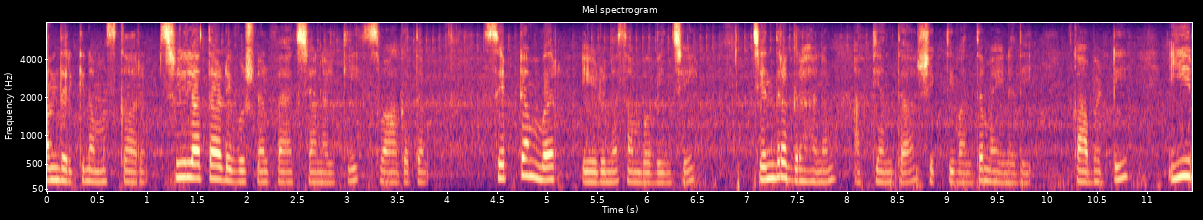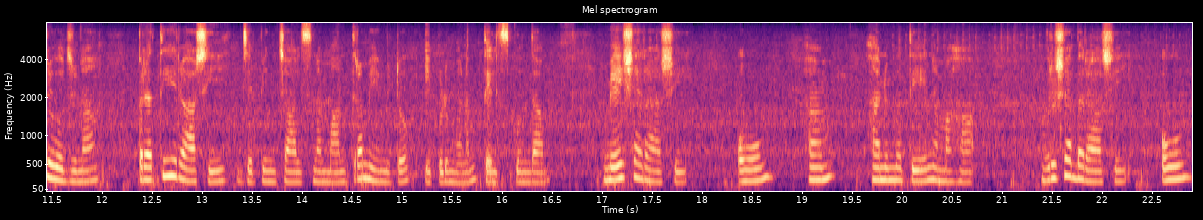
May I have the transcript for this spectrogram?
అందరికీ నమస్కారం. శ్రీలత డివోషనల్ ఫ్యాక్స్ ఛానల్కి స్వాగతం. సెప్టెంబర్ ఏడున సంభవించే చంద్రగ్రహణం అత్యంత శక్తివంతమైనది. కాబట్టి ఈ రోజున ప్రతి రాశి జపించాల్సిన మంత్రం ఏమిటో ఇప్పుడు మనం తెలుసుకుందాం. మేషరాశి ఓం హం హనుమతే నమ. వృషభ రాశి ఓం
